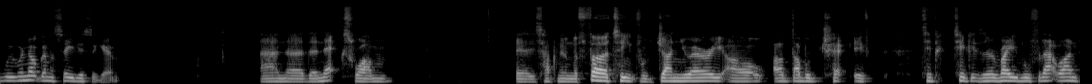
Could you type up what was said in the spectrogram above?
we were not going to see this again. And uh, the next one is happening on the 13th of January. I'll I'll double check if t- tickets are available for that one.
